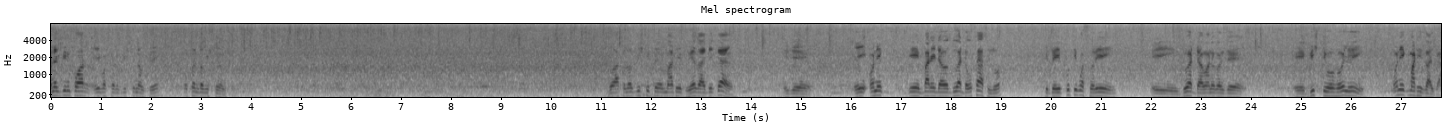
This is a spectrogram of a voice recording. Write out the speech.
অনেক দিন পর এই বছর বৃষ্টি নামছে, প্রচণ্ড বৃষ্টি নামছে। তো আসলে বৃষ্টিতে মাটি ধুয়ে যায় দেখে, এই যে এই অনেক যে বাড়িটা দুয়ারটা ওষা ছিল, কিন্তু এই প্রতি বছরই এই দুয়ারটা মনে করেন যে এই বৃষ্টি হইলেই অনেক মাটি জায়গা।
